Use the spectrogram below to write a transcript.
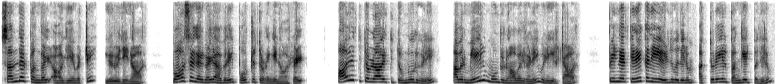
சந்தர்ப்பங்கள் ஆகியவற்றை எழுதினார். வாசகர்கள் அவரை போற்றத் தொடங்கினார்கள். ஆயிரத்தி தொள்ளாயிரத்தி தொண்ணூறுகளில் அவர் மேலும் மூன்று நாவல்களை வெளியிட்டார். பின்னர் திரைக்கதையை எழுதுவதிலும் அத்துறையில் பங்கேற்பதிலும்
